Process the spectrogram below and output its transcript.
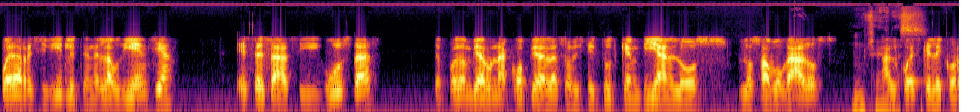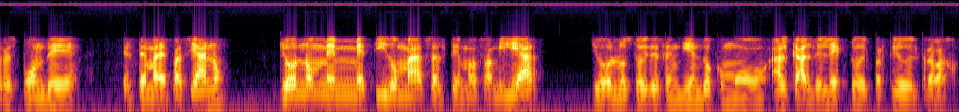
pueda recibirlo y tener la audiencia. Es esa si gustas te puedo enviar una copia de la solicitud que envían los los abogados al juez que le corresponde el tema de Paciano yo no me he metido más al tema familiar yo lo estoy defendiendo como alcalde electo del Partido del Trabajo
